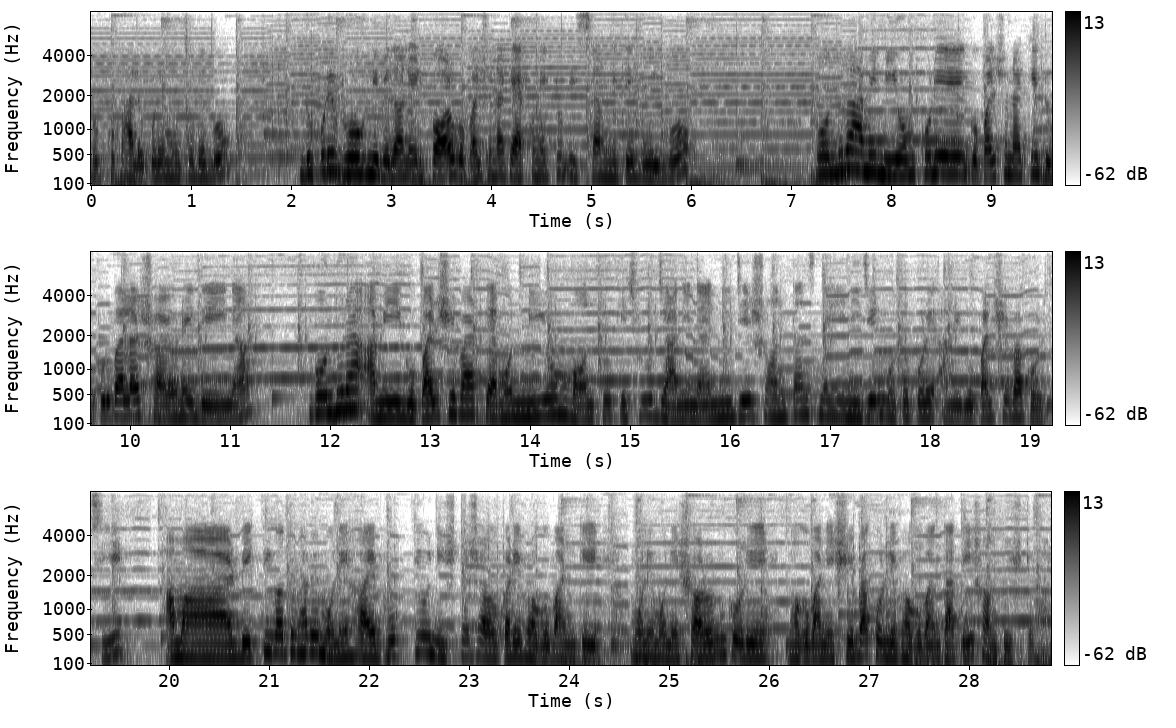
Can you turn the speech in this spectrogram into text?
মুখ খুব ভালো করে মুছে দেব। দুপুরে ভোগ নিবেদনের পর গোপাল সোনাকে এখন একটু বিশ্রাম নিতে বলব। বন্ধুরা, আমি নিয়ম করে গোপাল সোনাকে দুপুরবেলার শয়নে দেই না। বন্ধুরা, আমি গোপাল সেবার তেমন নিয়ম, মন্ত্র কিছু জানি না। নিজের সন্তান স্নেহে নিজের মতো করে আমি গোপাল সেবা করছি। আমার ব্যক্তিগতভাবে মনে হয়, ভক্তি ও নিষ্ঠা সহকারে ভগবানকে মনে মনে স্মরণ করে, ভগবানের সেবা করলে ভগবান তাতেই সন্তুষ্ট হন।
